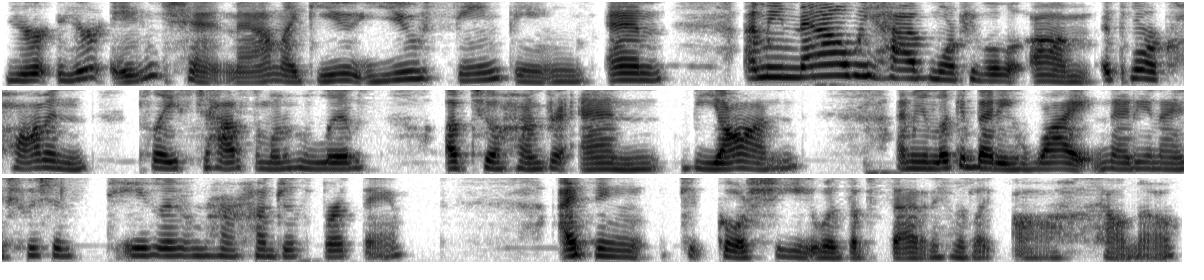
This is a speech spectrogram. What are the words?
you're you're ancient, man. Like you you've seen things. And I mean, now we have more people. Um, it's more commonplace to have someone who lives up to 100 and beyond. I mean, look at Betty White, 99. She was just days away from her 100th birthday. I think Goshi was upset and he was like, oh, hell no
